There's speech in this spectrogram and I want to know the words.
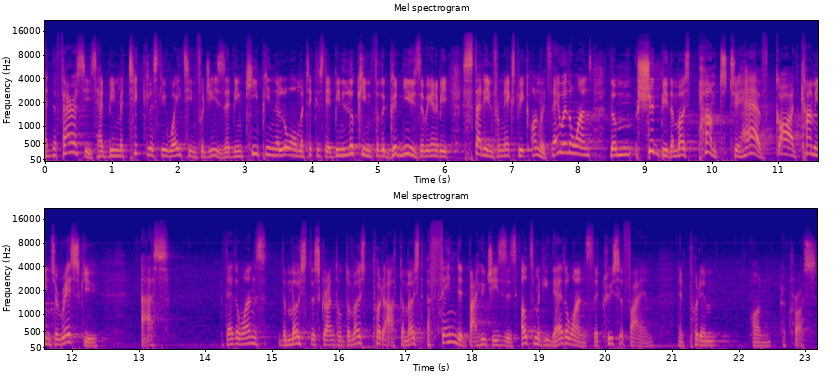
And the Pharisees had been meticulously waiting for Jesus. They'd been keeping the law meticulously. They'd been looking for the good news that we're going to be studying from next week onwards. They were the ones that should be the most pumped to have God come in to rescue us. But they're the ones the most disgruntled, the most put out, the most offended by who Jesus is. Ultimately, they're the ones that crucify him and put him on a cross.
